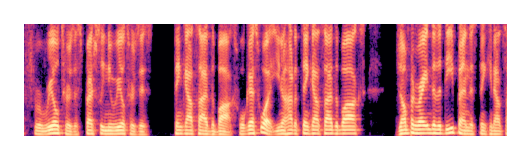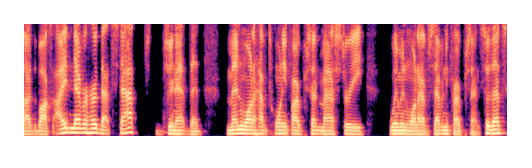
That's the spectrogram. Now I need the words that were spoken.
for realtors, especially new realtors, is think outside the box. Well, guess what? You know how to think outside the box? Jumping right into the deep end is thinking outside the box. I had never heard that stat, Janette, that men want to have 25% mastery, women want to have 75%. So that's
